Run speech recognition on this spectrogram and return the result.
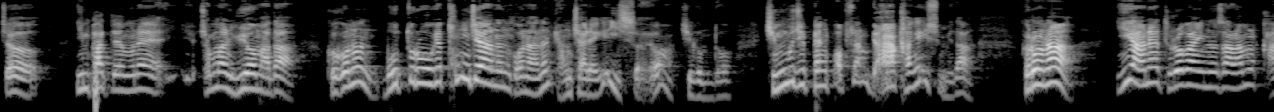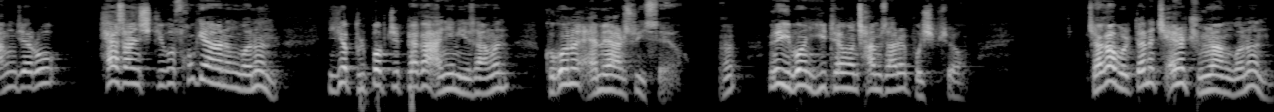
저 인파 때문에 정말 위험하다. 그거는 못 들어오게 통제하는 권한은 경찰에게 있어요. 지금도 직무집행법상 명확하게 있습니다. 그러나 이 안에 들어가 있는 사람을 강제로 해산시키고 소개하는 거는 이게 불법 집회가 아닌 이상은 그거는 애매할 수 있어요. 어? 근데 이번 이태원 참사를 보십시오. 제가 볼 때는 제일 중요한 거는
